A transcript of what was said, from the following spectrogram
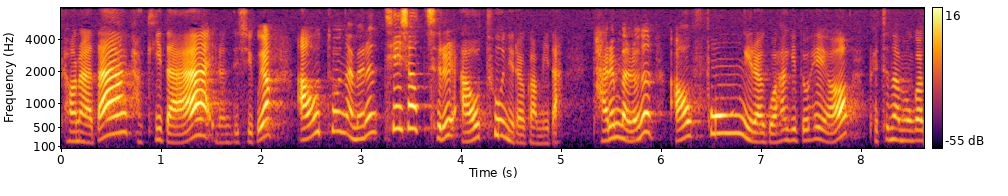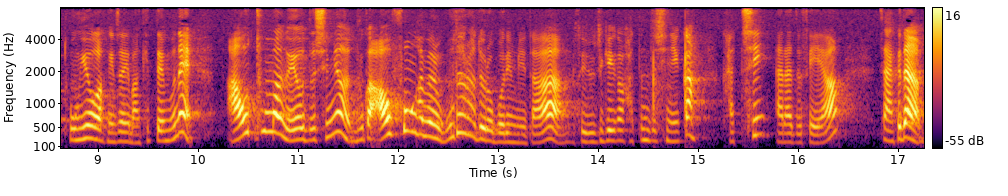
변하다, 바뀌다 이런 뜻이고요. 아우톤 하면은 티셔츠를 아우톤이라고 합니다. 다른 말로는 아우퐁이라고 하기도 해요. 베트남어가 동의어가 굉장히 많기 때문에 아우톤만 외워두시면 누가 아우퐁 하면 못 알아들어 버립니다. 그래서 이 두 개가 같은 뜻이니까 같이 알아두세요. 자, 그 다음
